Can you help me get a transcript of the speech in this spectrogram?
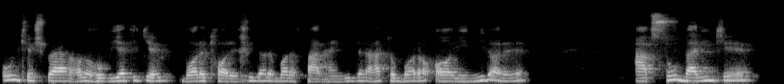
اون کشور حالا هویتی که بار تاریخی داره بار فرهنگی داره حتی بار آینی داره افسون بر این که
